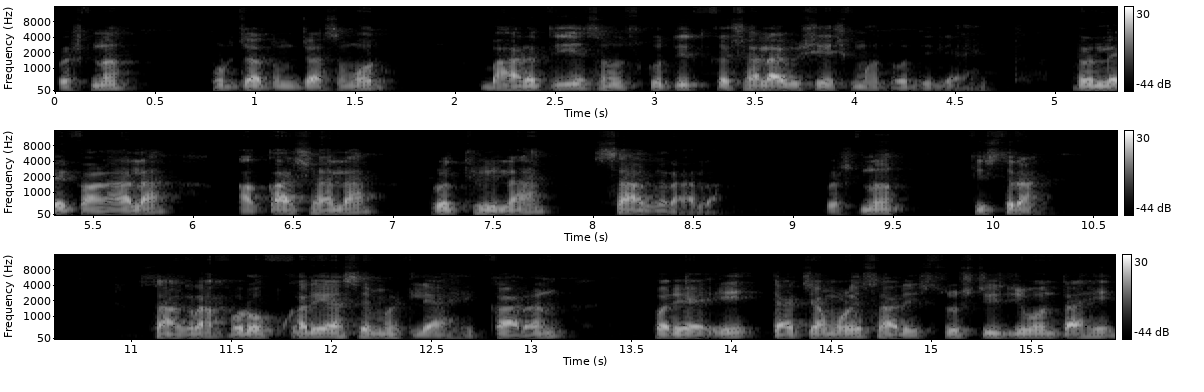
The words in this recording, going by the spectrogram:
प्रश्न पुढचा तुमच्यासमोर भारतीय संस्कृतीत कशाला विशेष महत्त्व दिले आहे? प्रलय काळाला आकाशाला पृथ्वीला सागराला. प्रश्न तिसरा. सागरा परोपकारी असे म्हटले आहे. कारण पर्याय ए त्याच्यामुळे सारी सृष्टी जिवंत आहे.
